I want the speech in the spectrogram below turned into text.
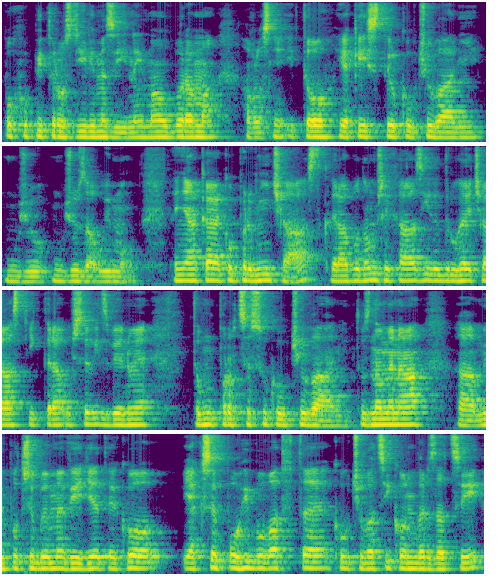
pochopit rozdíly mezi jinýma oborama a vlastně i to, jaký styl koučování můžu, můžu zaujmout. To je nějaká jako první část, která potom přechází do druhé části, která už se víc věnuje tomu procesu koučování. To znamená, my potřebujeme vědět, jako, jak se pohybovat v té koučovací konverzaci,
